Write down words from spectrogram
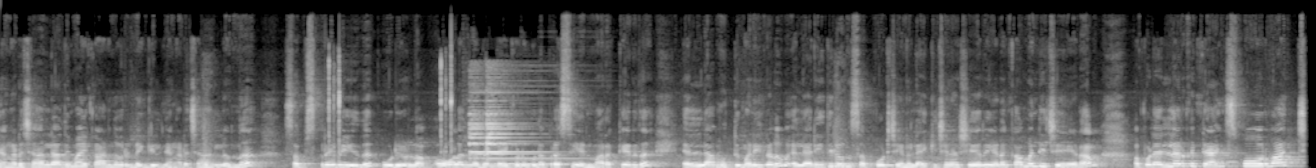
ഞങ്ങളുടെ ചാനൽ ആദ്യമായി കാണുന്നവരുണ്ടെങ്കിൽ ഞങ്ങളുടെ ചാനലൊന്ന് സബ്സ്ക്രൈബ് ചെയ്ത് കൂടെയുള്ള ഓൾ എന്ന ബെല്ലൈക്കണും കൂടെ പ്രസ് ചെയ്യാൻ മറക്കരുത്. എല്ലാ മുത്തുമണികളും എല്ലാ രീതിയിലും ഒന്ന് സപ്പോർട്ട് ചെയ്യണം ലൈക്ക് ചെയ്യണം ഷെയർ ചെയ്യണം കമന്റ് ചെയ്യണം. അപ്പോൾ എല്ലാവർക്കും താങ്ക്സ് ഫോർ വാച്ച്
